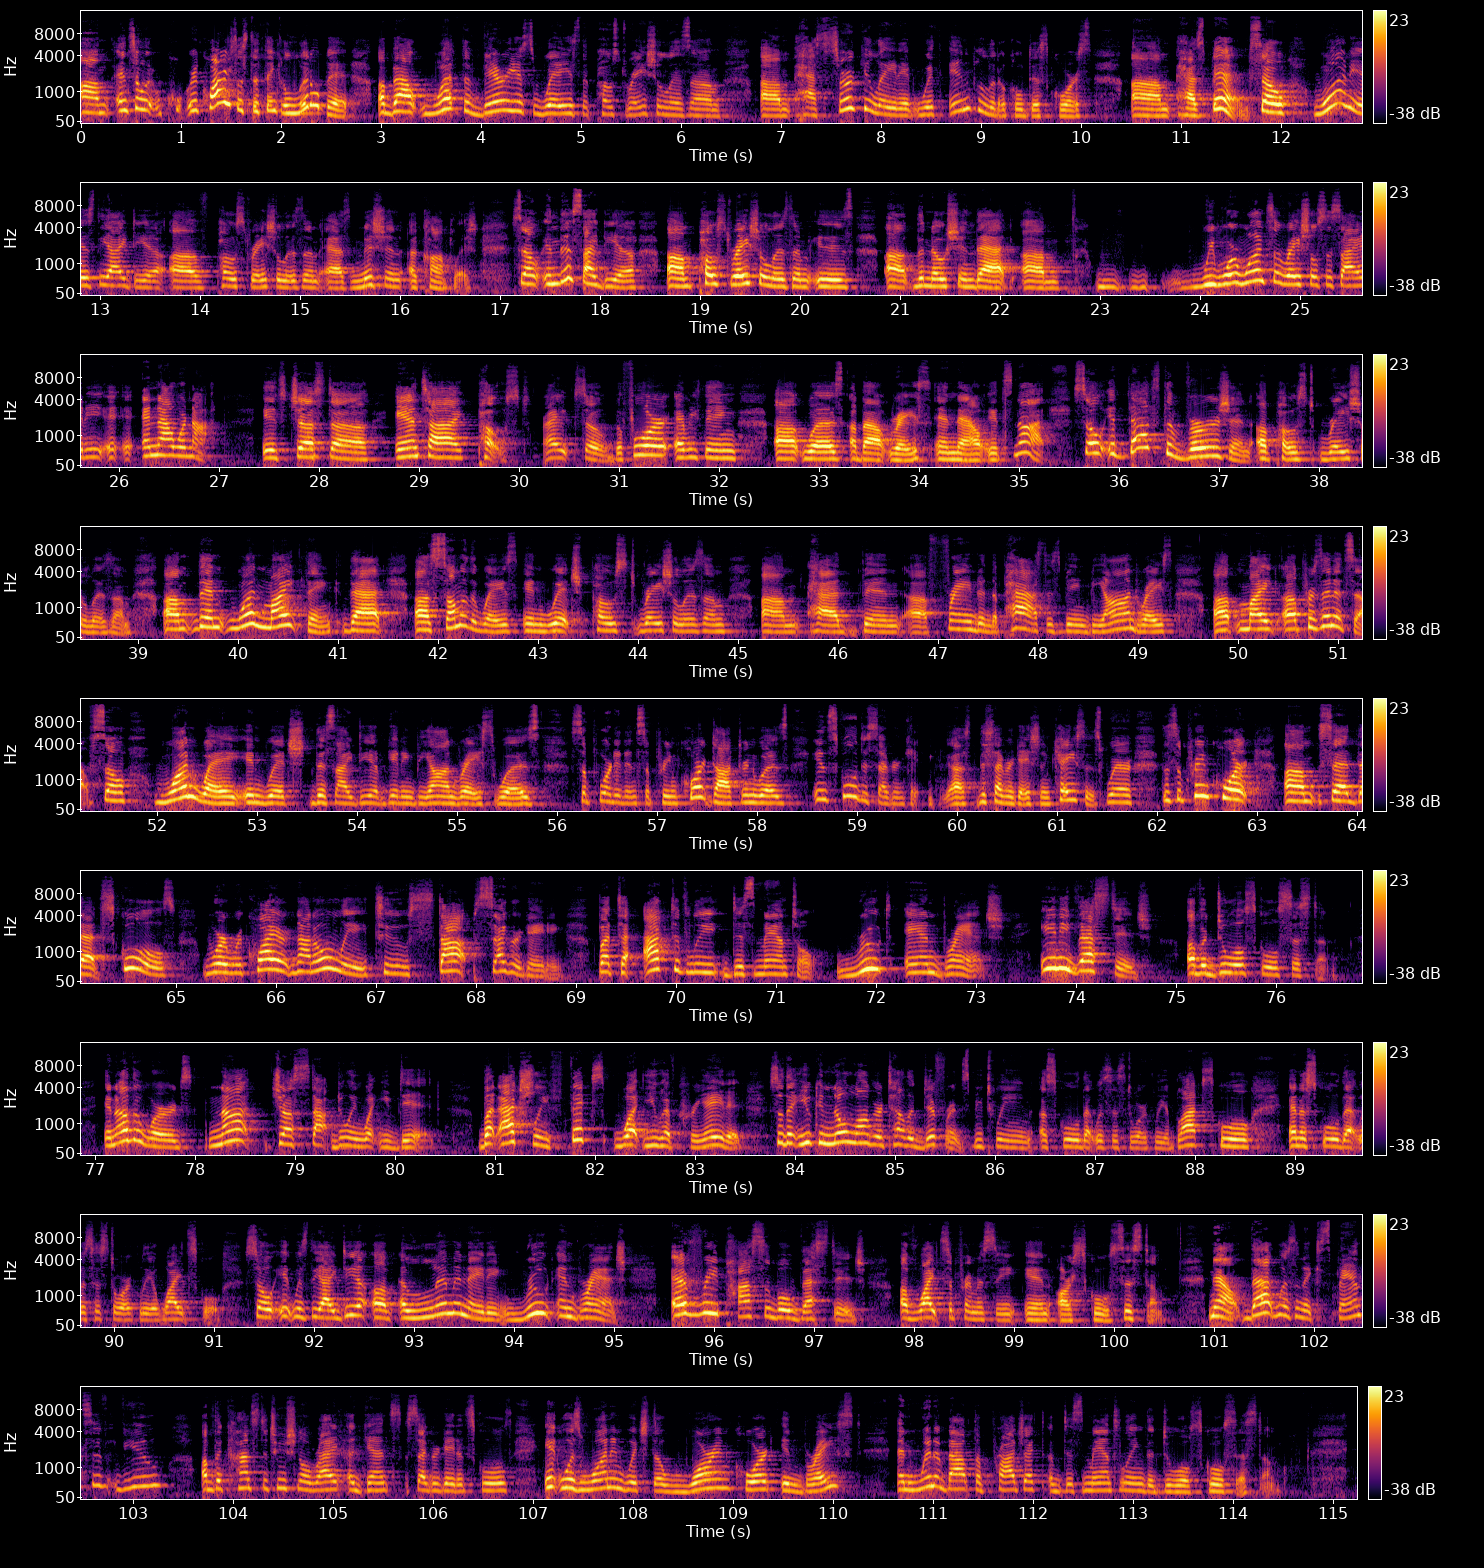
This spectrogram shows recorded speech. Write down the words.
Um, and so it qu- requires us to think a little bit about what the various ways that post racialism um, has circulated within political discourse um, has been. So, one is the idea of post racialism as mission accomplished. So, in this idea, um, post racialism is uh, the notion that um, we were once a racial society and now we're not. It's just uh, anti post, right? So before everything uh, was about race, and now it's not. So if that's the version of post racialism, um, then one might think that uh, some of the ways in which post racialism um, had been uh, framed in the past as being beyond race uh, might uh, present itself. So, one way in which this idea of getting beyond race was supported in Supreme Court doctrine was in school desegrega- uh, desegregation cases, where the Supreme Court um, said that schools were required not only to stop segregating, but to actively dismantle, root and branch, any vestige of a dual school system. In other words, not just stop doing what you did, but actually fix what you have created so that you can no longer tell the difference between a school that was historically a black school and a school that was historically a white school. So it was the idea of eliminating root and branch every possible vestige of white supremacy in our school system. Now, that was an expansive view of the constitutional right against segregated schools. It was one in which the Warren Court embraced and went about the project of dismantling the dual school system.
